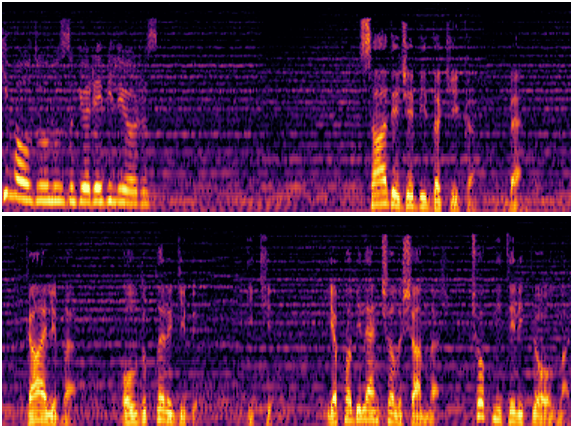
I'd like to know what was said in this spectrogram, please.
kim olduğunuzu görebiliyoruz. Sadece bir dakika, ben. Galiba. Oldukları gibi. 2. Yapabilen çalışanlar. Çok nitelikli olmak.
